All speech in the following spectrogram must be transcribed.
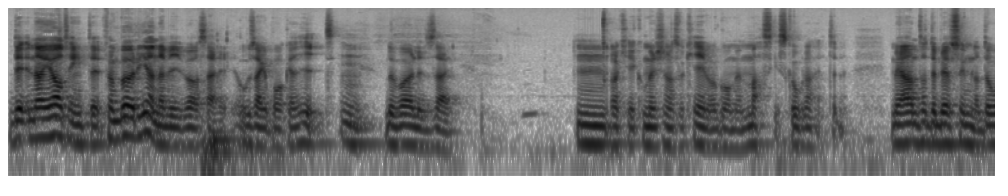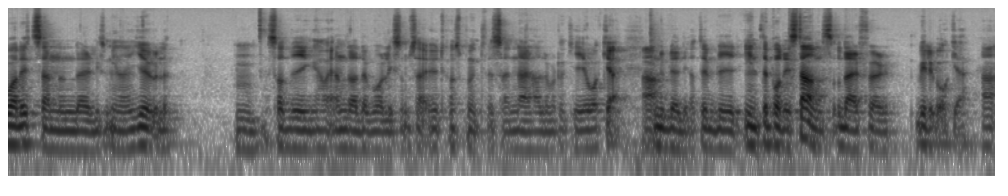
Det, när jag tänkte, från början när vi var så här osäkra på att åka hit, Mm. då var det lite så här. Mm, Okej, kommer det kännas okej att gå med mask i skolan? Heter det. Men jag antar att det blev så himla dåligt sen under, liksom, innan jul. Mm. Så att vi ändrade vår liksom, så utgångspunkt för så när hade det varit okej att åka. Ja. Nu blev det att det blir inte på distans och därför vill vi åka. Ja.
